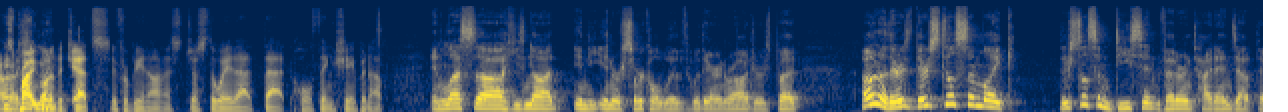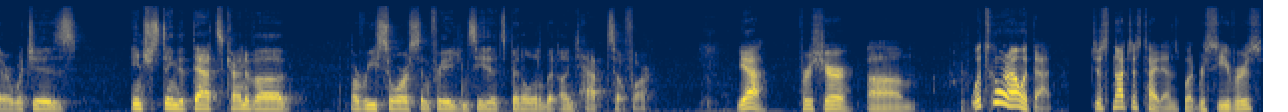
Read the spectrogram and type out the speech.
he's know, probably he going might... to the Jets if we're being honest. Just the way that that whole thing's shaping up. Unless uh, he's not in the inner circle with with Aaron Rodgers, but I don't know. There's there's still some like there's still some decent veteran tight ends out there, which is interesting that that's kind of a a resource in free agency that's been a little bit untapped so far. Yeah, for sure. Um, what's going on with that? Just not just tight ends, but receivers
